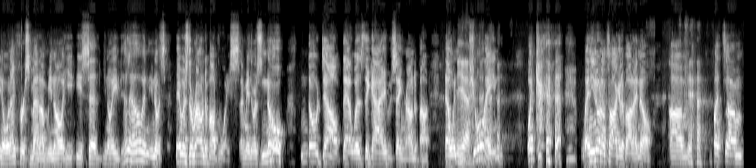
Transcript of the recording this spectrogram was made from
you know, when I first met him, you know, he, he said, you know, he hello, and you know, it's it was the roundabout voice. I mean, there was no no doubt that was the guy who sang roundabout. Now, when Yeah. you joined, what? and you know what I'm talking about, I know. Um, Yeah. but um,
